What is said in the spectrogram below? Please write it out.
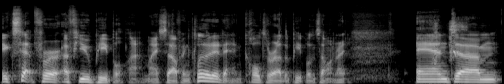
except for a few people, uh, myself included, and Coulter, other people, and so on, right? And um,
